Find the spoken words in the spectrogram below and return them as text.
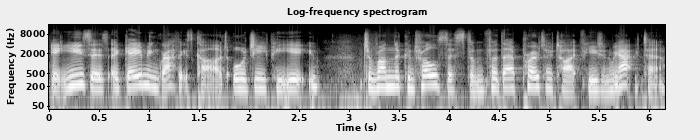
It uses a gaming graphics card, or GPU, to run the control system for their prototype fusion reactor.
